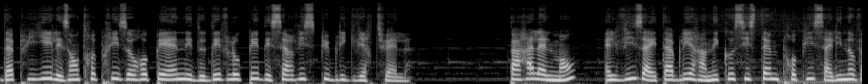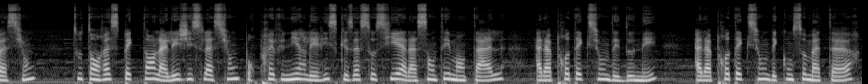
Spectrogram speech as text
d'appuyer les entreprises européennes et de développer des services publics virtuels. Parallèlement, elle vise à établir un écosystème propice à l'innovation, tout en respectant la législation pour prévenir les risques associés à la santé mentale, à la protection des données, à la protection des consommateurs,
